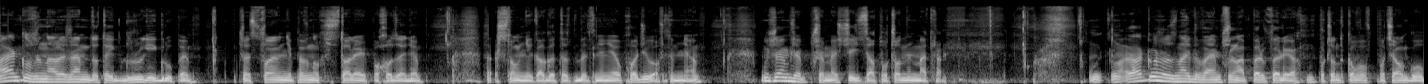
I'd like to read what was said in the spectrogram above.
A jako, że należałem do tej drugiej grupy, przez swoją niepewną historię i pochodzenie, zresztą nikogo to zbytnio nie obchodziło w tym nie, musiałem się przemieścić zatłoczonym metrem. Jako, że znajdowałem się na peryferiach, początkowo w pociągu,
